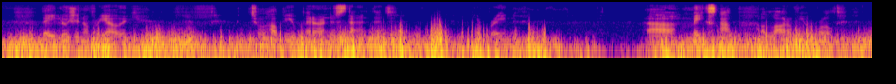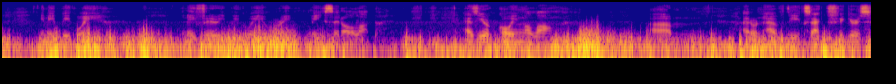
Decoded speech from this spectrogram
the illusion of reality to help you better understand that your brain uh, makes up a lot of your world in a big way. In a very big way, your brain makes it all up as you're going along. Um, I don't have the exact figures,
